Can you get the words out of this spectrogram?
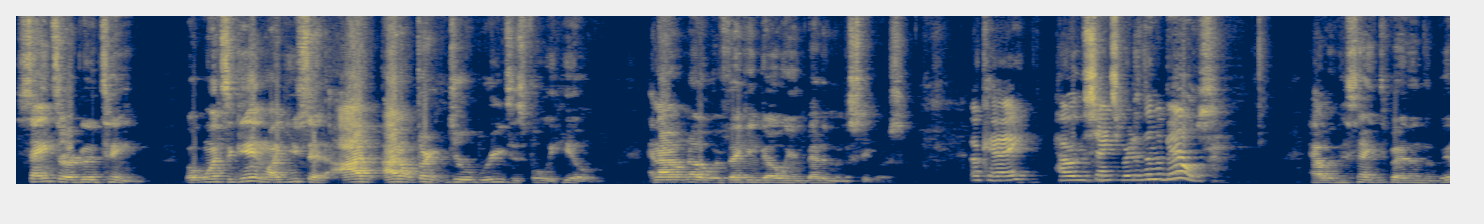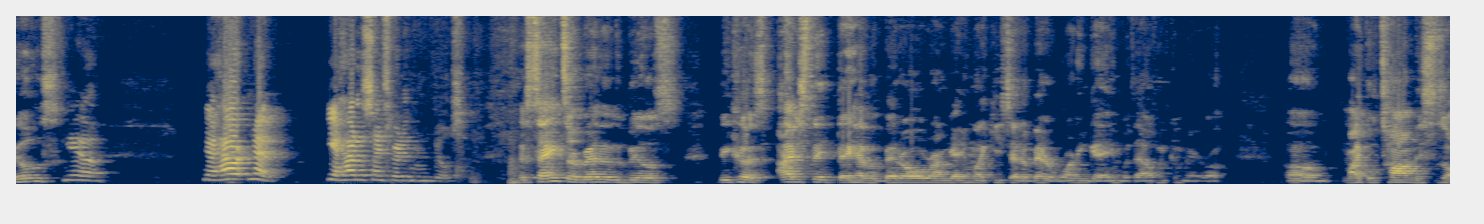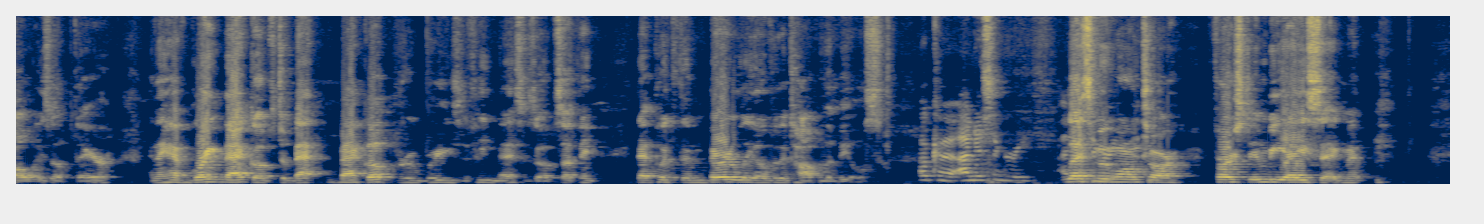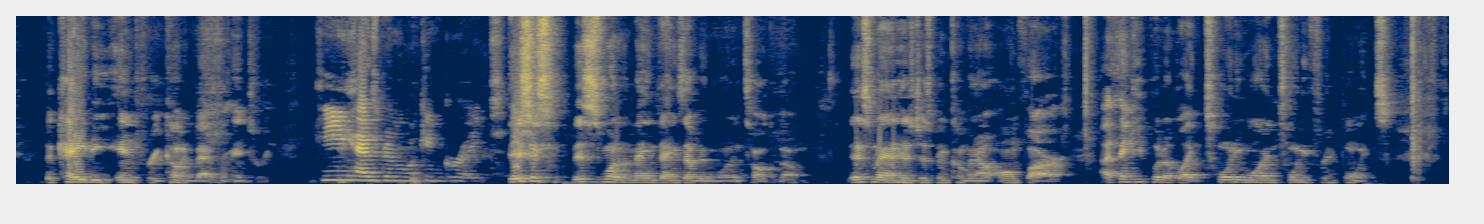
Saints are a good team. But once again, like you said, I I don't think Drew Brees is fully healed. And I don't know if they can go in better than the Steelers. Okay, how are the Saints better than the Bills? How are the Saints better than the Bills? Yeah. No, how no. Yeah, how are the Saints better than the Bills? The Saints are better than the Bills because I just think they have a better all around game, like you said, a better running game with Alvin Kamara. Um, Michael Thomas is always up there, and they have great backups to back back up Drew Brees if he messes up. So I think that puts them barely over the top of the Bills. Okay, I disagree. I Let's disagree. move on to our first NBA segment. The KD injury coming back from injury. He has been looking great. This is this is one of the main things I've been wanting to talk about. This man has just been coming out on fire. I think he put up like 21, 23 points.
